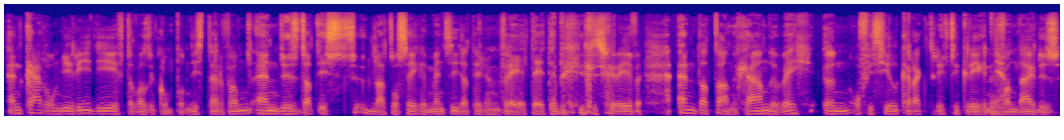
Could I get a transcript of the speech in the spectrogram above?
en Karel Miri, die heeft, dat was de componist daarvan. En dus dat is, laten we zeggen, mensen die dat in hun vrije tijd hebben geschreven. En dat dan gaandeweg een officieel karakter heeft gekregen. En ja. vandaag dus,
